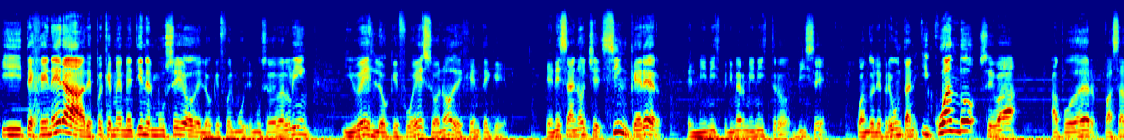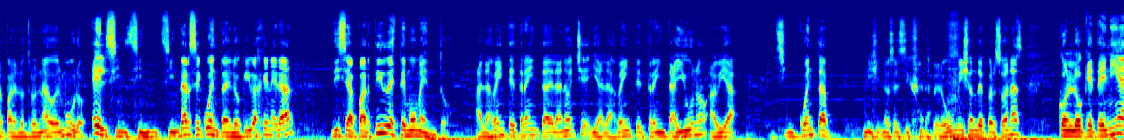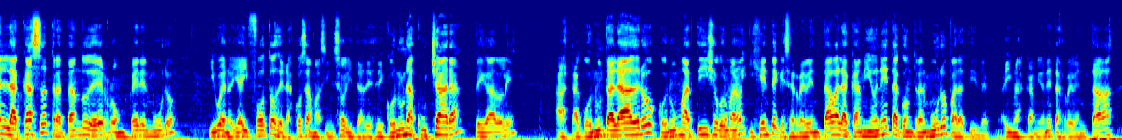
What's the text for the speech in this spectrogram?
y te genera después que me metí en el museo de lo que fue el, mu- el museo de Berlín y ves lo que fue eso no de gente que en esa noche sin querer el primer ministro dice cuando le preguntan y cuándo se va a poder pasar para el otro lado del muro él sin, sin, sin darse cuenta de lo que iba a generar dice a partir de este momento a las 20.30 de la noche y a las 20.31 había 50 mill- no sé si pero un millón de personas con lo que tenía en la casa tratando de romper el muro y bueno y hay fotos de las cosas más insólitas desde con una cuchara pegarle hasta con un taladro, con un martillo, con un mano y gente que se reventaba la camioneta contra el muro para tirar. Hay unas camionetas reventadas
